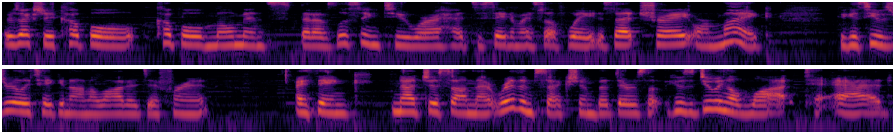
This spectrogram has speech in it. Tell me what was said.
there's actually a couple couple moments that I was listening to where I had to say to myself, "Wait, is that Trey or Mike?" Because he was really taking on a lot of different. I think not just on that rhythm section, but there's he was doing a lot to add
